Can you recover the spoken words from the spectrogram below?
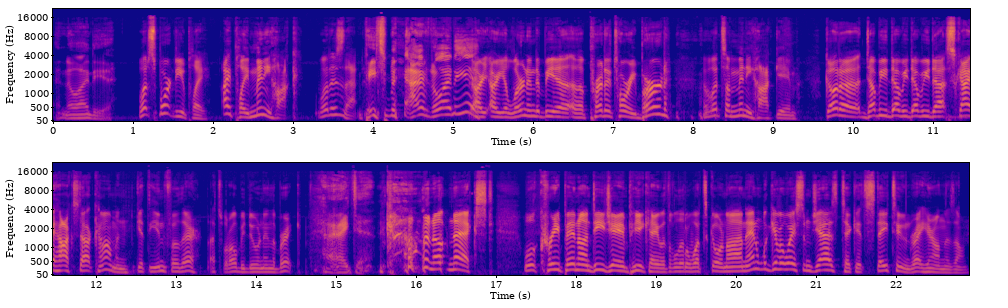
I had no idea. What sport do you play? I play mini hawk. What is that? Beats me. I have no idea. Are, are you learning to be a, a predatory bird? What's a mini hawk game? Go to www.skyhawks.com and get the info there. That's what I'll be doing in the break. All right, then. Coming up next, we'll creep in on DJ and PK with a little what's going on, and we'll give away some jazz tickets. Stay tuned right here on the zone.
